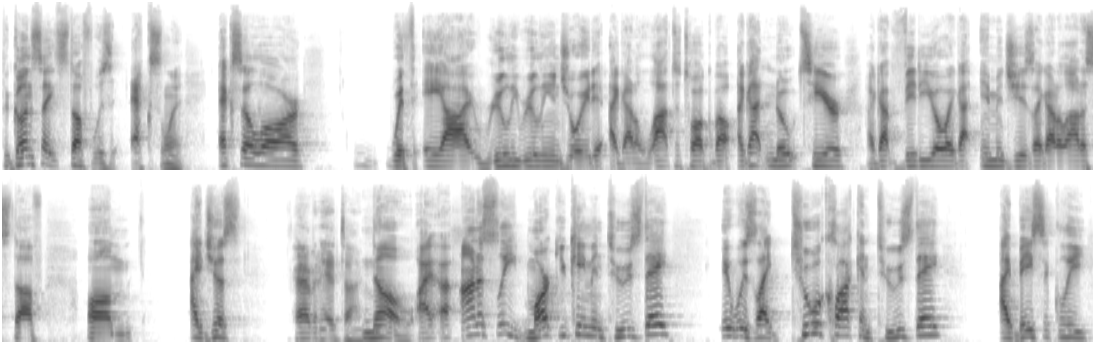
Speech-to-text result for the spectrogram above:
The Gunsite stuff was excellent. XLR with AI, really, really enjoyed it. I got a lot to talk about. I got notes here. I got video. I got images. I got a lot of stuff. Um, I just, Haven't had time. no, I, I honestly, Mark, you came in Tuesday. It was like two o'clock on Tuesday. I basically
